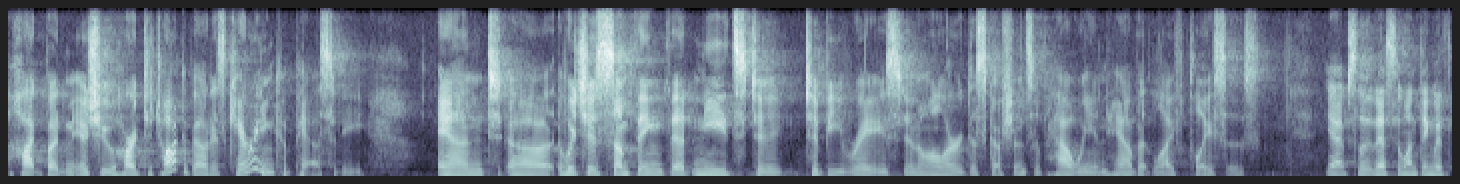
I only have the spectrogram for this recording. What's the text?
hot button issue, hard to talk about, is carrying capacity, and uh, which is something that needs to to be raised in all our discussions of how we inhabit life places. Yeah, absolutely. That's the one thing with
